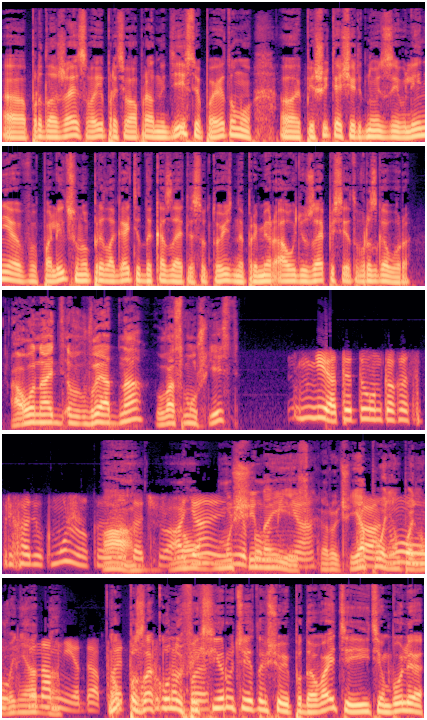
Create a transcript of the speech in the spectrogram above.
э, продолжает свои противоправные действия, поэтому э, пишите очередное заявление в полицию, но прилагайте доказательства, то есть, например, аудиозаписи этого разговора. А он, од- вы одна? У вас муж есть? Нет, это он как раз и приходил к мужу к- А, на дачу, а ну, я мужчина не было есть, меня. короче. Я Да, понял, ну, понял, вы не одна. на мне, да. Ну, по закону бы- фиксируйте это все и подавайте, и тем более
